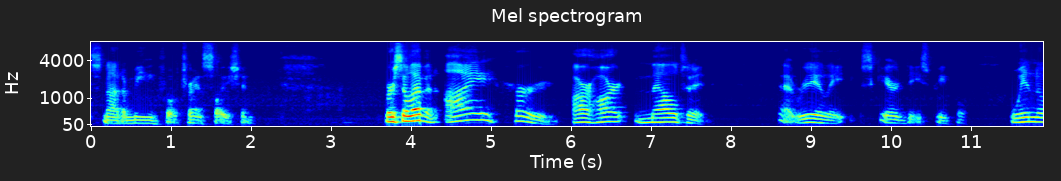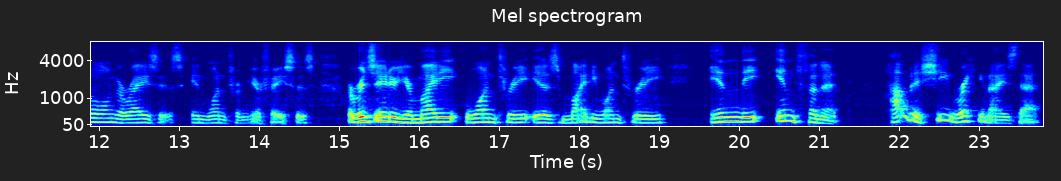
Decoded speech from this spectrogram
it's not a meaningful translation. Verse 11 I heard, our heart melted. That really scared these people. Wind no longer rises in one from your faces. Originator, your mighty one three is mighty one three in the infinite. How does she recognize that?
